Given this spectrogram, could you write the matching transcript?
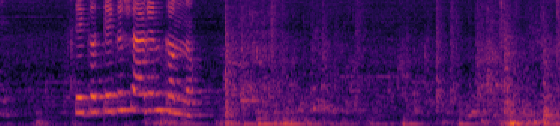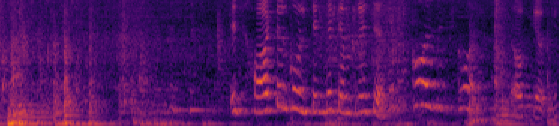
Yes. Take a take a shower and come now. It's hot or cold? Check the temperature. It's cold, it's cold. Okay, okay.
